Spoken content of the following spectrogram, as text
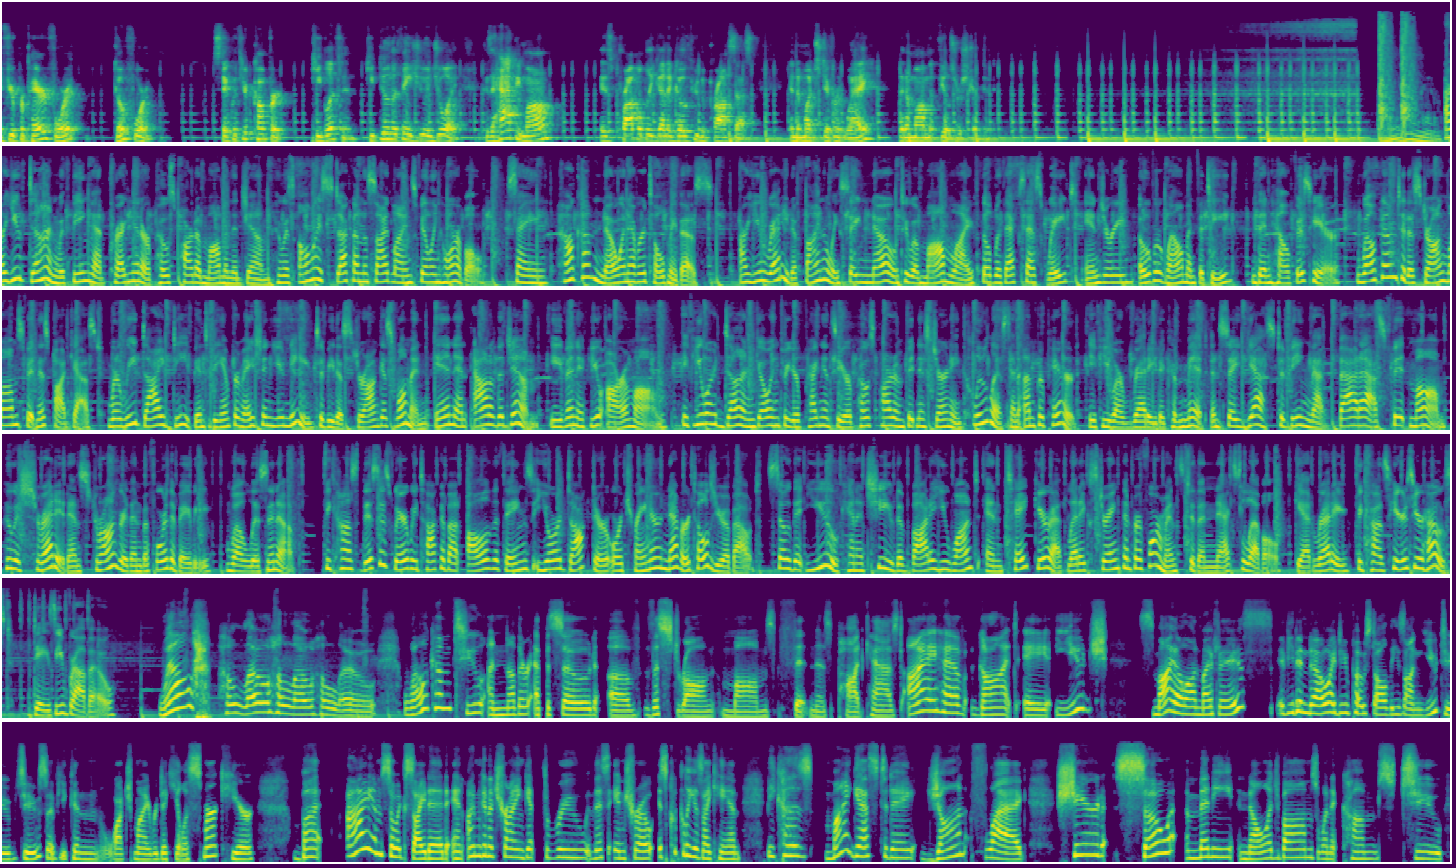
if you're prepared for it, go for it. Stick with your comfort. Keep lifting. Keep doing the things you enjoy. Because a happy mom is probably going to go through the process in a much different way than a mom that feels restricted. Are you done with being that pregnant or postpartum mom in the gym who is always stuck on the sidelines feeling horrible? Saying, How come no one ever told me this? Are you ready to finally say no to a mom life filled with excess weight, injury, overwhelm, and fatigue? Then help is here. Welcome to the Strong Moms Fitness Podcast, where we dive deep into the information you need to be the strongest woman in and out of the gym, even if you are a mom. If you are done going through your pregnancy or postpartum fitness journey clueless and unprepared, if you are ready to commit and say yes to being that badass fit mom who is shredded and stronger than before the baby, well, listen up because this is where we talk about all of the things your doctor or trainer never told you about so that you can achieve the body you want and take your athletic strength and performance to the next level. Get ready because here's your host, Daisy Bravo. Well, hello, hello, hello. Welcome to another episode of the Strong Moms Fitness Podcast. I have got a huge smile on my face. If you didn't know, I do post all these on YouTube too. So if you can watch my ridiculous smirk here. But I am so excited and I'm going to try and get through this intro as quickly as I can because my guest today, John Flagg, shared so many knowledge bombs when it comes to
